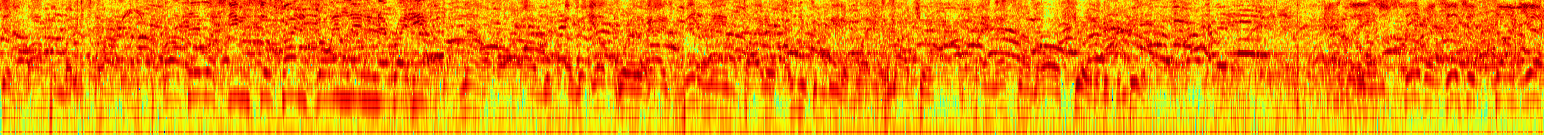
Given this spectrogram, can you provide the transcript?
just bopping, but not hard. Well, I'll tell you what, Stephens still trying to throw in, landing that right hand. It's now are of the, of the ilk where the guy's been a named fighter and you can beat him, like Camacho, and that's not all sure that he can beat him. Anthony Stephens isn't done yet.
